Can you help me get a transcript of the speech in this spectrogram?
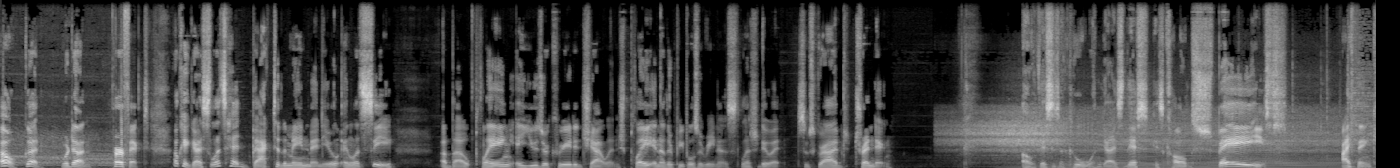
Oh, good. We're done. Perfect. Okay, guys, so let's head back to the main menu and let's see about playing a user-created challenge. Play in other people's arenas. Let's do it. Subscribed, trending. Oh, this is a cool one, guys. This is called Space. I think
